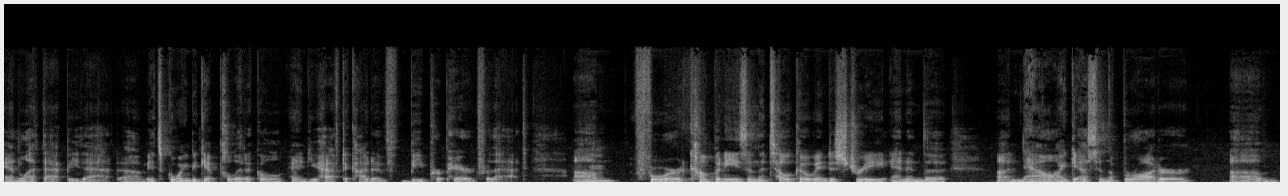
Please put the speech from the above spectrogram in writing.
and let that be that. Um, it's going to get political, and you have to kind of be prepared for that. Mm-hmm. Um, for companies in the telco industry and in the uh, now, I guess, in the broader um,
